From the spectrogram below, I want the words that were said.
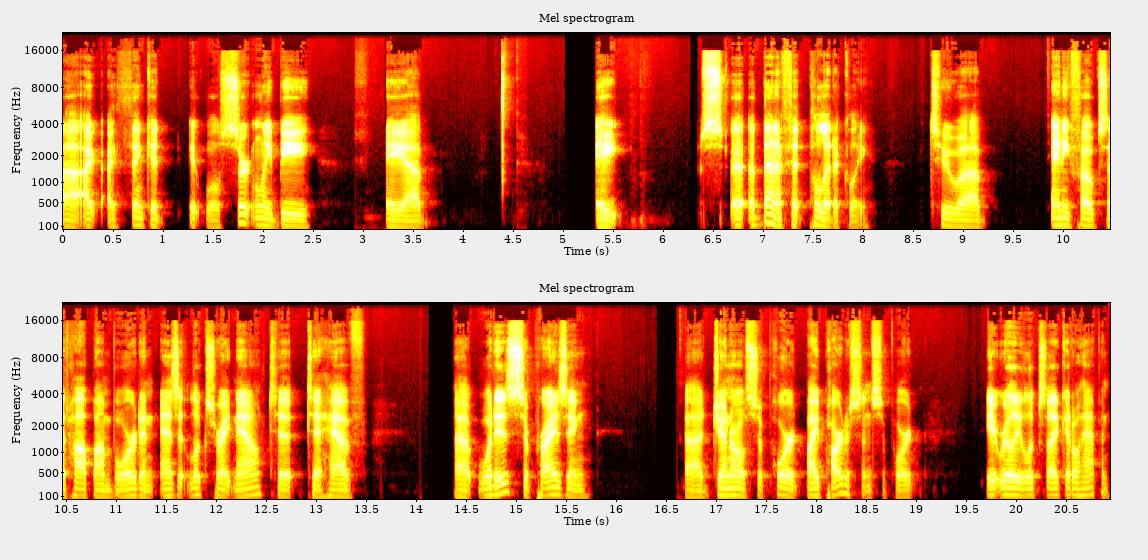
Uh, I I think it it will certainly be a uh, a a benefit politically to uh, any folks that hop on board. And as it looks right now, to to have uh, what is surprising uh, general support, bipartisan support, it really looks like it'll happen.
